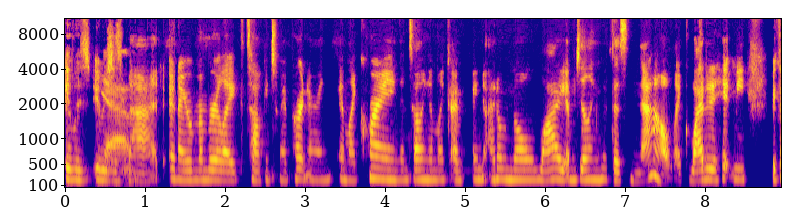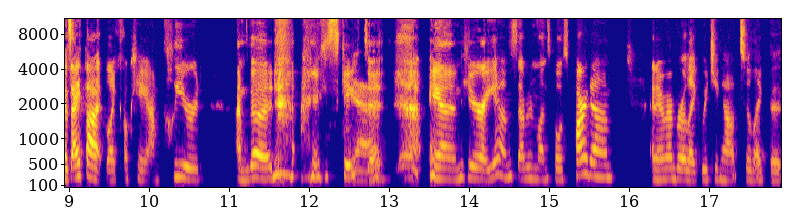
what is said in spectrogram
it was it was yeah. just bad. And i remember like talking to my partner and, and like crying and telling him like I'm, i don't know why i'm dealing with this now. Like why did it hit me? Because i thought like okay i'm cleared. I'm good. I escaped yeah. it. And here i am seven months postpartum and i remember like reaching out to like the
